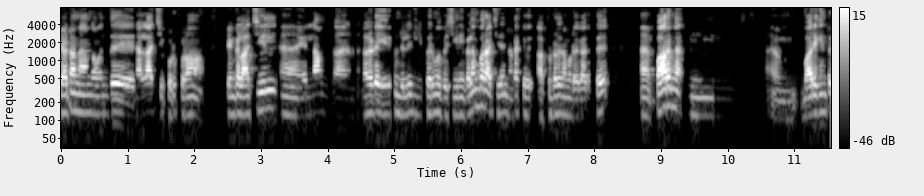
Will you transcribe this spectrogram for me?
கேட்டா நாங்க வந்து நல்லாட்சி கொடுக்குறோம். எங்கள் ஆட்சியில் எல்லாம் நல்லபடியாக இருக்குன்னு சொல்லி நீங்க பெருமை பேசிக்கிறீங்க. விளம்பர ஆட்சி தான் நடக்குது அப்படின்றது நம்மளுடைய கருத்து. பாருங்க வருகின்ற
